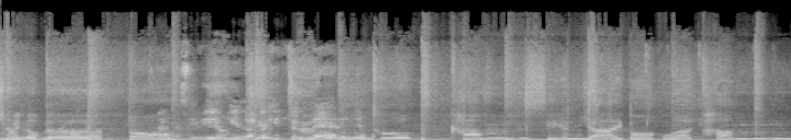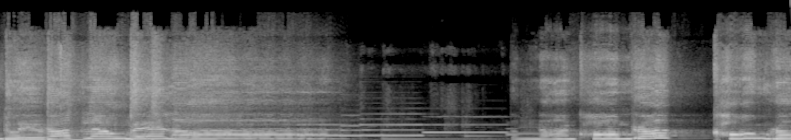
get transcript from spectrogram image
มือฉัไม่นตกเลยเตินะเราเนี่ย บโตนั่นน่ะสิพี่กินแล้วก็คิดถึงแม่เลยเนี่ย ทุกำ เสียงยายบอกว่าทำด้วยรักแล้วเวลาตำนานความรักของเรา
